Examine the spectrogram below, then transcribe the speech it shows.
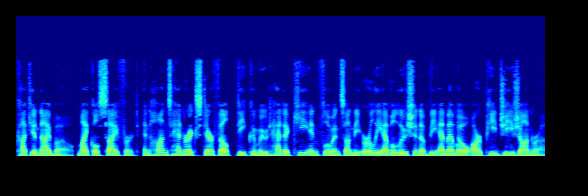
Katja Nybo, Michael Seifert, and Hans-Henrik Sterfeldt. DikuMUD had a key influence on the early evolution of the MMORPG genre,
